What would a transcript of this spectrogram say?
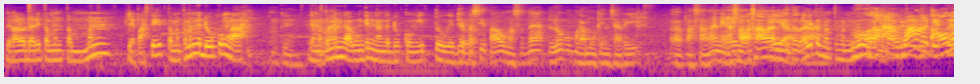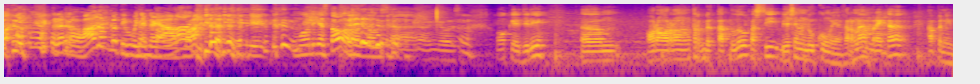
kalau dari temen-temen ya pasti temen-temen ngedukung lah. Oke. Temen-temen nggak mungkin nggak ngedukung itu gitu dia loh. pasti tahu maksudnya lu nggak mungkin cari uh, pasangan yang Iya, asal-asalan iya, gitu kan teman-teman gua Wah, tahu banget tahu itu. Udah tahu banget gua tipunya kayak apa. lagi. mau dikasih tahu nggak usah nggak usah oke jadi em, orang-orang terdekat lu pasti biasanya mendukung ya karena mereka apa nih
